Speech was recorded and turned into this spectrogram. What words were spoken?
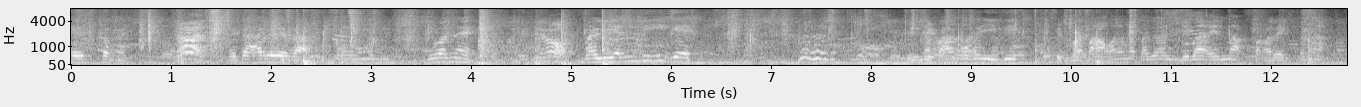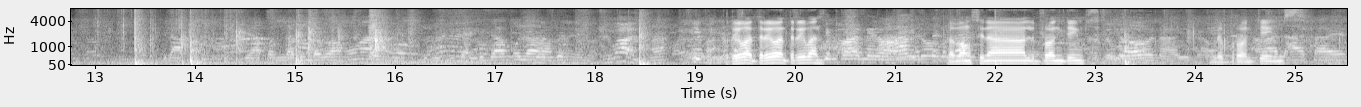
Estong eh. May ka-arera. Iwan eh. Mali ang liig eh. Hindi na pa ako kaigi. Hindi pa ako na matagal. Di ba, NMAX, pakarekta na. Pinapa, pinapaglaro-laruan ko nga lang eh. Pinapagahan ko lang. Ha? 31, 31, 31. Simbahan na yun. Ayun, no? Labang sina Lebron James. Lebron James. Ay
